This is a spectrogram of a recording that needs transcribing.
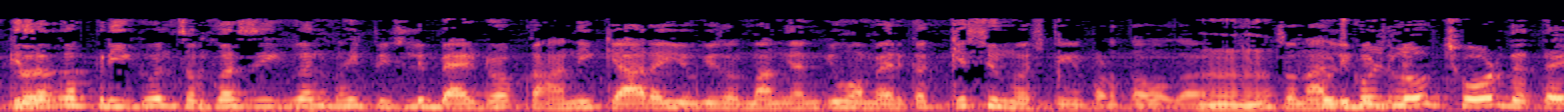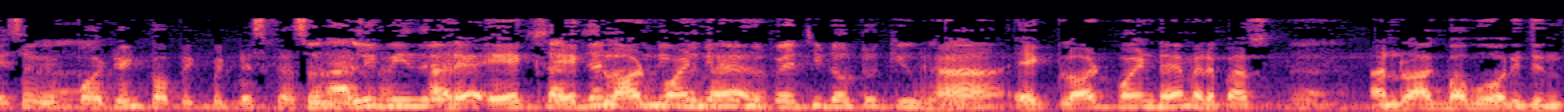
कि सबका प्रीक्वल सबका सीक्वल भाई पिछली बैकड्रॉप कहानी क्या रही होगी सलमान खान की? वो अमेरिका किस यूनिवर्सिटी में पढ़ता होगा? हम्म। सोनाली कुछ कुछ लोग छोड़ देते हैं सब हाँ। इम्पोर्टेंट टॉपिक पे डिस्कस सोनाली बिंद्रे अरे एक- एक point बनी, है। होम्योपैथी डॉक्टर क्यों हाँ एक प्लॉट पॉइंट है मेरे पास। हाँ। Anurag Babu origin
